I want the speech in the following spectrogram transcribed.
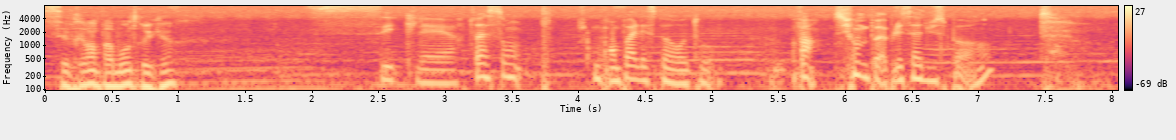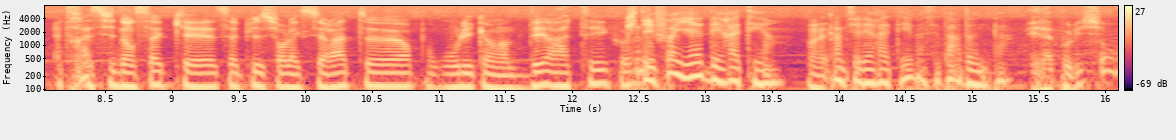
C'est vraiment pas mon truc. Hein. C'est clair. De toute façon, je comprends pas les sports auto. Enfin, si on peut appeler ça du sport. hein. Être assis dans sa caisse, appuyer sur l'accélérateur pour rouler comme un dératé, quoi. Puis des fois, il y a des ratés. hein. Ouais. Quand il y a des ratés, bah, ça pardonne pas. Et la pollution.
